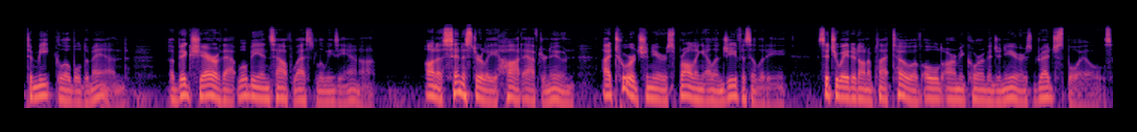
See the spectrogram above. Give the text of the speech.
to meet global demand. A big share of that will be in southwest Louisiana. On a sinisterly hot afternoon, I toured Cheniere's sprawling LNG facility, situated on a plateau of old Army Corps of Engineers dredge spoils.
